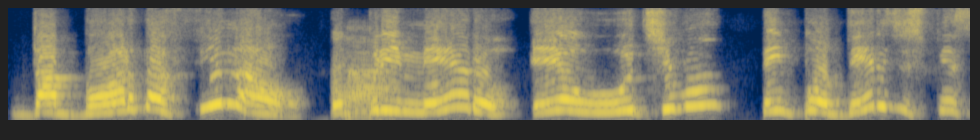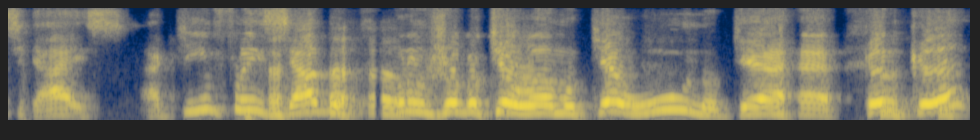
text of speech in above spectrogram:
da borda final. O Ah. primeiro e o último tem poderes especiais. Aqui influenciado por um jogo que eu amo, que é Uno, que é Cancan,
